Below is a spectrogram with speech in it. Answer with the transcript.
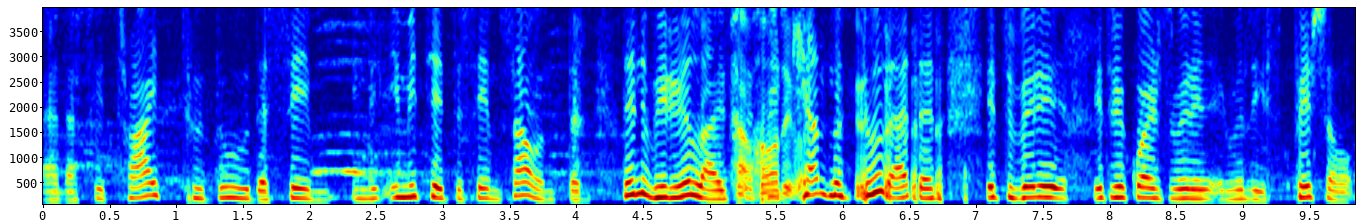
and as we try to do the same, imi- imitate the same sound, then, then we realize How that we cannot do that, and it's very, it requires very, really special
